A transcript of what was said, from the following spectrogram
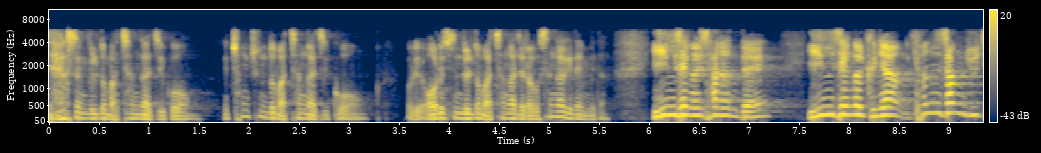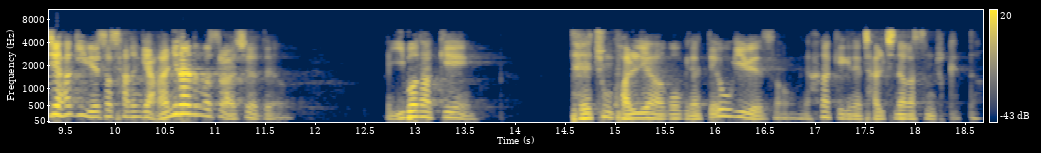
대학생들도 마찬가지고 청춘도 마찬가지고 우리 어르신들도 마찬가지라고 생각이 됩니다. 인생을 사는데 인생을 그냥 현상 유지하기 위해서 사는 게 아니라는 것을 아셔야 돼요. 이번 학기 대충 관리하고 그냥 때우기 위해서 그냥 한 학기 그냥 잘 지나갔으면 좋겠다.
